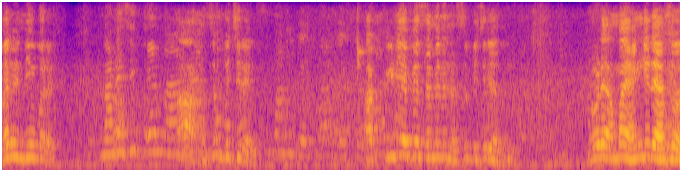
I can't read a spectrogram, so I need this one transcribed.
ಬರ್ರಿ, ನೀವು ಬರ್ರಿ. ಆ, ಹಸು ಬಿಚ್ಚಿರಿ. ಆ ಪಿ ಡಿ ಎಫ್ ಎಸ್ ಹಸು ಬಿಚ್ಚಿರಿ ಅದು. ನೋಡಿ ಅಮ್ಮ, ಹೆಂಗಿದೆ ಹಸು?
